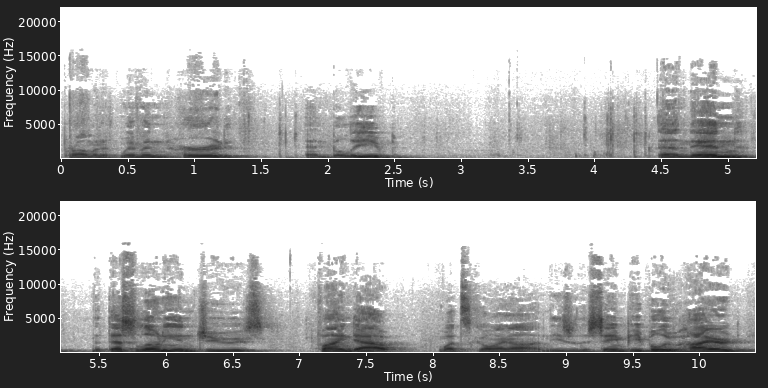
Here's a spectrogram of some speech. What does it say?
Prominent women heard and believed. And then the Thessalonian Jews find out what's going on. These are the same people who hired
